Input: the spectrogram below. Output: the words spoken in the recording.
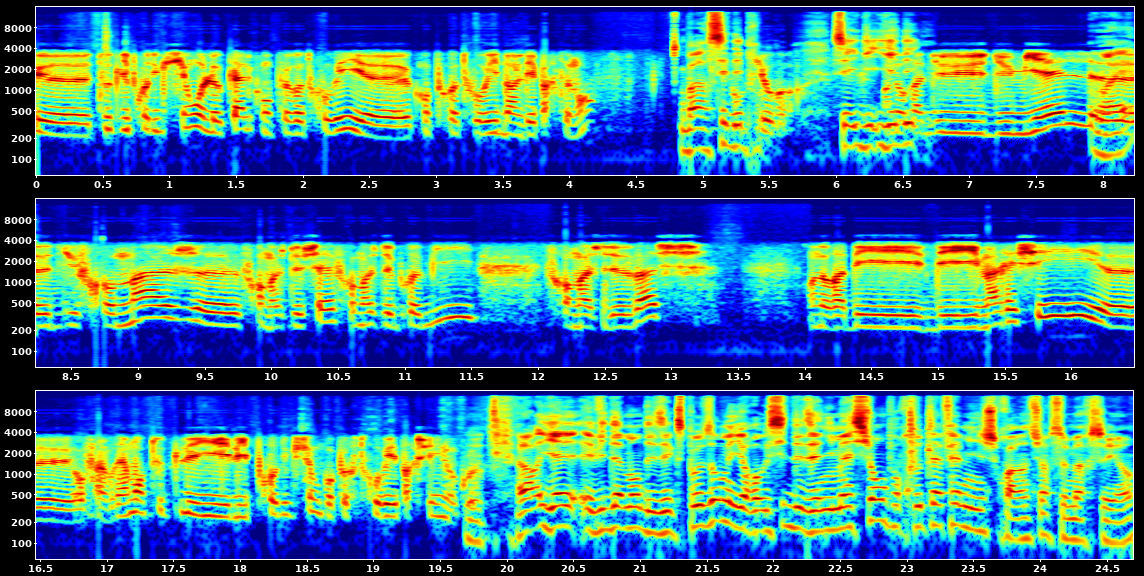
euh, toutes les productions locales qu'on peut retrouver, euh, qu'on peut retrouver dans le département. Bah, c'est des y aura, c'est- il y a on des- aura du, du miel, euh, du fromage, fromage de chèvre, fromage de brebis, fromage de vache. On aura des, des maraîchers, euh, enfin vraiment toutes les, les productions qu'on peut retrouver par chez nous. Quoi. Alors il y a évidemment des exposants, mais il y aura aussi des animations pour toute la famille, je crois, hein, sur ce marché. Hein.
